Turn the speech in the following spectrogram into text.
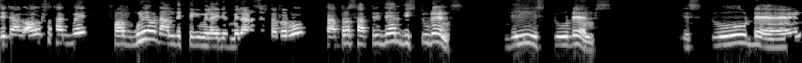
যেটা অংশ থাকবে, সবগুলোই আমরা ডান দিক থেকে মিলাই মেলানোর চেষ্টা করব। ছাত্র ছাত্রীদের the students the students student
